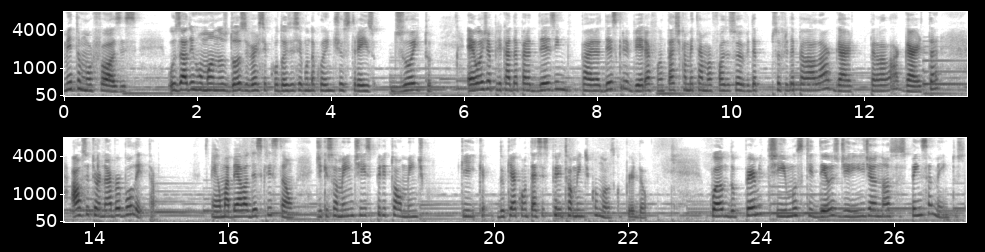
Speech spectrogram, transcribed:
metamorfoses, usada em Romanos 12, versículo 2 e 2 Coríntios 3, 18, é hoje aplicada para, para descrever a fantástica metamorfose sofrida, sofrida pela, lagarta, pela lagarta ao se tornar borboleta. É uma bela descrição de que somente espiritualmente que, do que acontece espiritualmente conosco, perdão. Quando permitimos que Deus dirija nossos pensamentos,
